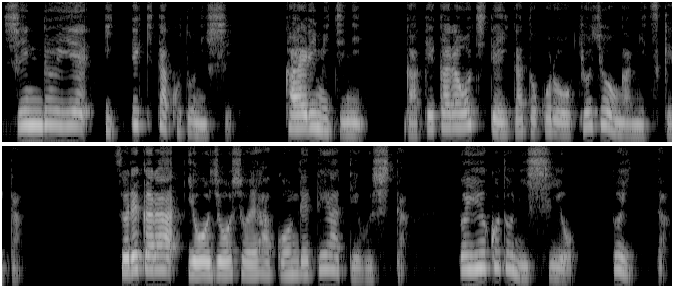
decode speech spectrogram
親類へ行ってきたことにし、帰り道に崖から落ちていたところを巨城が見つけた。それから養生所へ運んで手当てをしたということにしようと言った。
